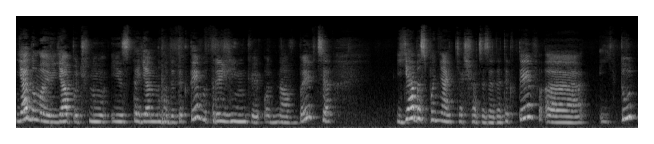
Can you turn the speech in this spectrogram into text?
Я думаю, я почну із таємного детективу Три жінки, одна вбивця. Я без поняття, що це за детектив. Е, і Тут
